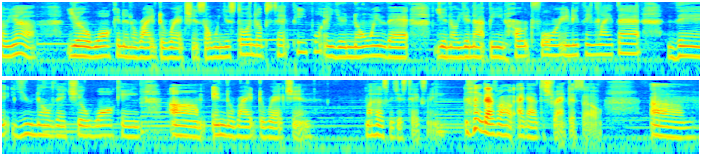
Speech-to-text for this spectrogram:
so, yeah, you're walking in the right direction. So, when you're starting to upset people and you're knowing that, you know, you're not being hurtful or anything like that, then you know that you're walking um, in the right direction. My husband just texted me. That's why I got distracted. So, um,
